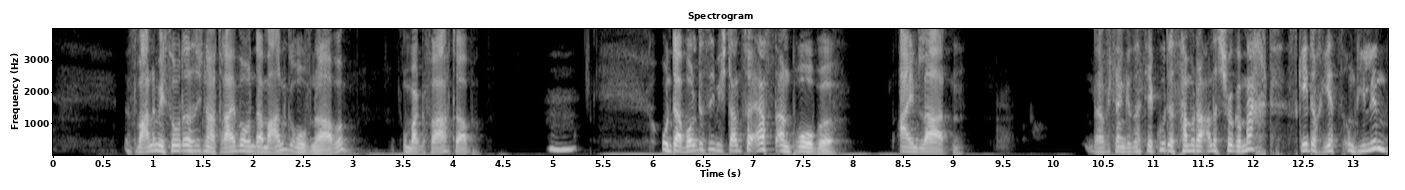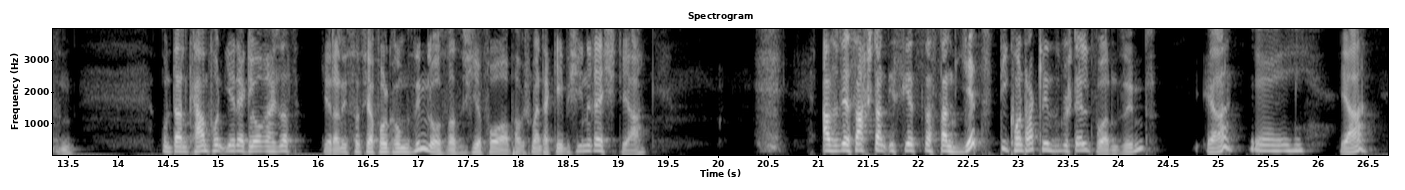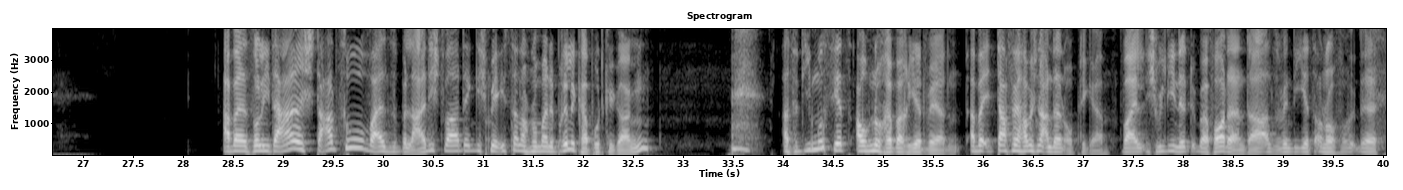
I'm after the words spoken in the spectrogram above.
Es war nämlich so, dass ich nach drei Wochen da mal angerufen habe und mal gefragt habe. Mhm. Und da wollte sie mich dann zur Erstanprobe einladen. Da habe ich dann gesagt, ja gut, das haben wir doch alles schon gemacht. Es geht doch jetzt um die Linsen. Und dann kam von ihr der glorreiche Satz, ja, dann ist das ja vollkommen sinnlos, was ich hier vorhabe. Habe ich gemeint, da gebe ich Ihnen recht, ja. Also der Sachstand ist jetzt, dass dann jetzt die Kontaktlinsen bestellt worden sind. Ja. Yay. Ja. Aber solidarisch dazu, weil sie beleidigt war, denke ich mir, ist dann auch noch meine Brille kaputt gegangen. Also die muss jetzt auch noch repariert werden. Aber dafür habe ich einen anderen Optiker, weil ich will die nicht überfordern da. Also wenn die jetzt auch noch äh,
